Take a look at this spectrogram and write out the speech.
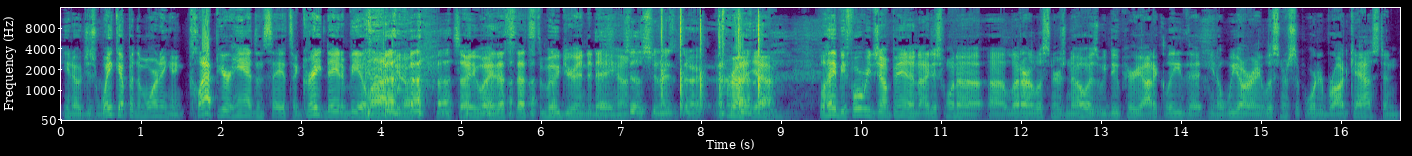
You know, just wake up in the morning and clap your hands and say it's a great day to be alive. You know. so anyway, that's that's the mood you're in today, huh? so should I start? right, yeah. Well, hey, before we jump in, I just want to uh, let our listeners know, as we do periodically, that you know we are a listener-supported broadcast, and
